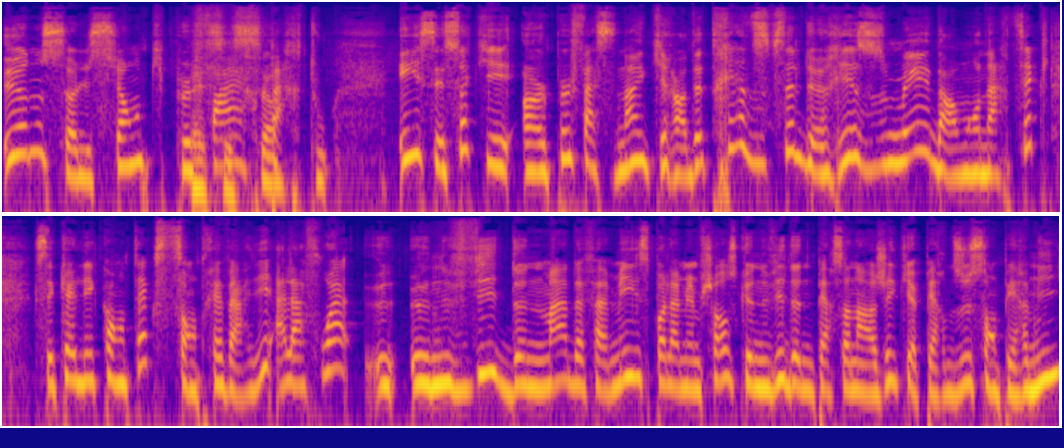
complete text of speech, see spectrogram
une solution qui peut ben, faire partout. Et c'est ça qui est un peu fascinant et qui rendait très difficile de résumer dans mon article, c'est que les contextes sont très variés. À la fois, une vie d'une mère de famille, c'est pas la même chose qu'une vie d'une personne âgée qui a perdu son permis.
